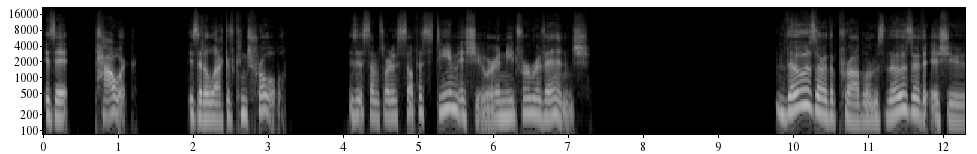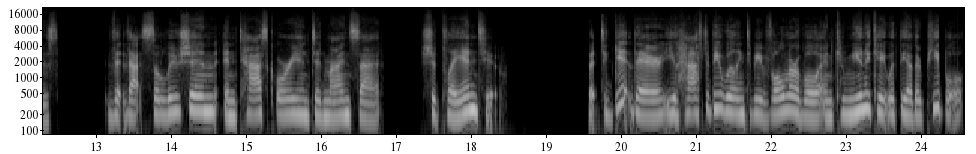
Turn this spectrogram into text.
Is it power? Is it a lack of control? Is it some sort of self esteem issue or a need for revenge? Those are the problems, those are the issues that that solution and task oriented mindset should play into. But to get there, you have to be willing to be vulnerable and communicate with the other people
